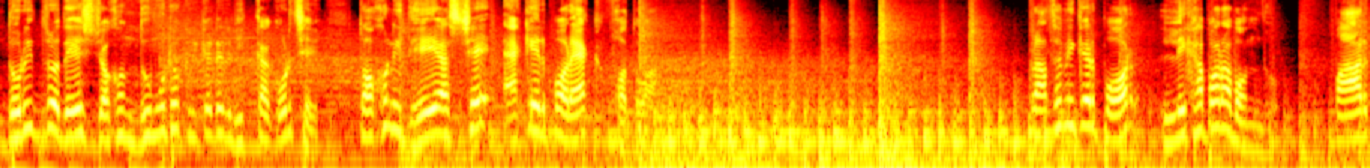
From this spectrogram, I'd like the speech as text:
দরিদ্র দেশ যখন দুমুঠো ক্রিকেটের ভিক্ষা করছে, তখনই ধেয়ে আসছে একের পর এক ফতোয়া। প্রাথমিকের পর লেখাপড়া বন্ধ। পার্ক,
